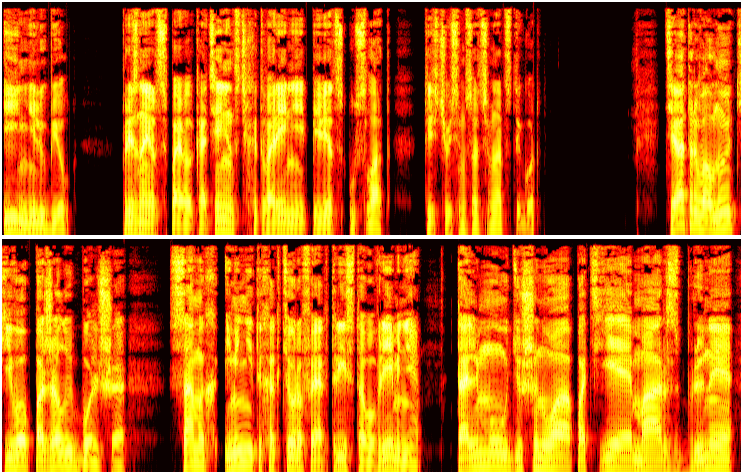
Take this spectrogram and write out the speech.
и не любил. Признается Павел Катенин в стихотворении «Певец Услад», 1817 год. Театр волнует его, пожалуй, больше. Самых именитых актеров и актрис того времени – Тальму, Дюшенуа, Патье, Марс, Брюне –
